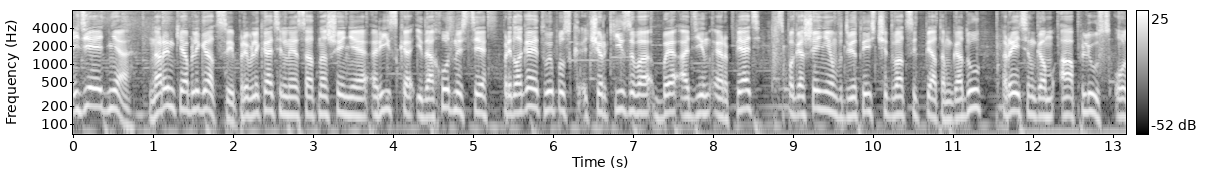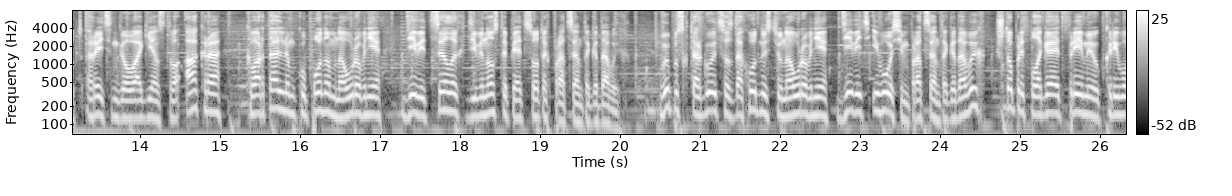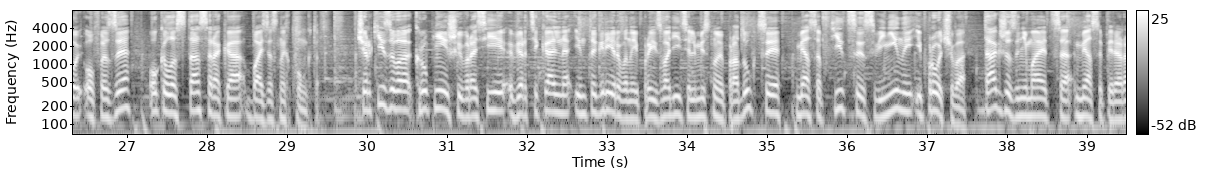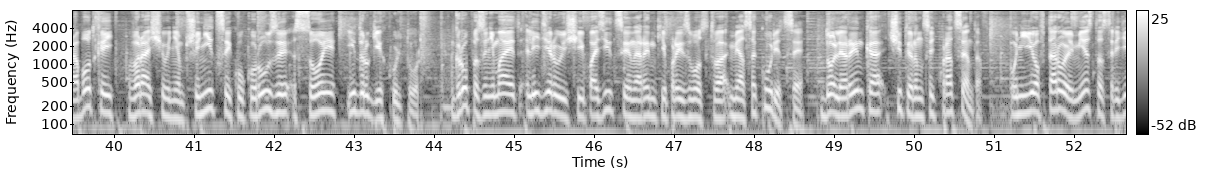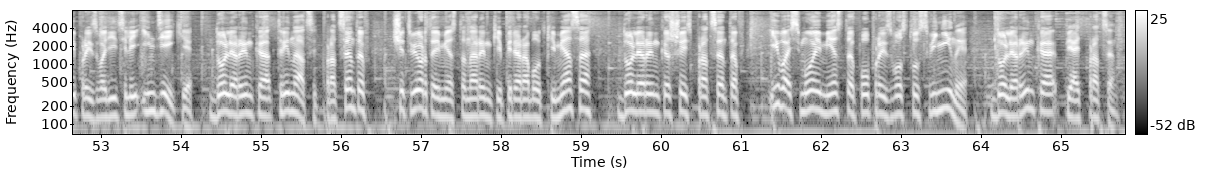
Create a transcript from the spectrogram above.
Идея дня. На рынке облигаций привлекательное соотношение риска и доходности предлагает выпуск Черкизова B1R5 с погашением в 2025 году рейтингом А+, от рейтингового агентства Акра, квартальным купоном на уровне 9,95% годовых. Выпуск торгуется с доходностью на уровне 9,8% годовых, что предполагает премию кривой ОФЗ около 140 базисных пунктов. Черкизово – крупнейший в России вертикально интегрированный производитель мясной продукции, мяса птицы, свинины и прочего. Также занимается мясопереработкой, выращиванием пшеницы, кукурузы, сои и других культур. Группа занимает лидирующие позиции на рынке производства мяса курицы. Доля рынка 14%. У нее второе место среди производителей индейки. Доля рынка 13%. Четвертое место на рынке переработки мяса. Доля рынка 6%. И восьмое место по производству свинины. Доля рынка 5%.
